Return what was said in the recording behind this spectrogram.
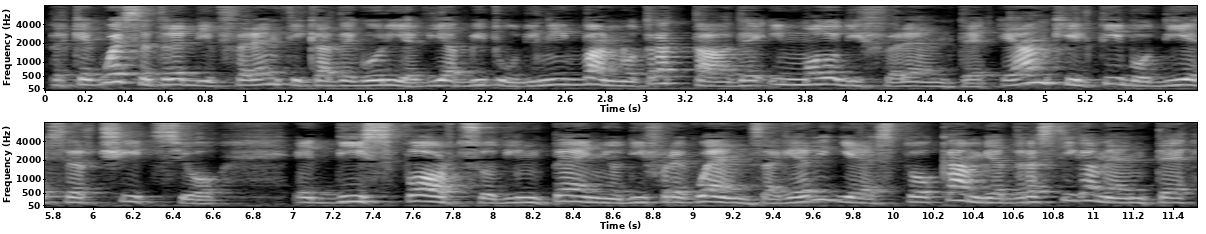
Perché queste tre differenti categorie di abitudini vanno trattate in modo differente e anche il tipo di esercizio e di sforzo, di impegno, di frequenza che è richiesto cambia drasticamente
